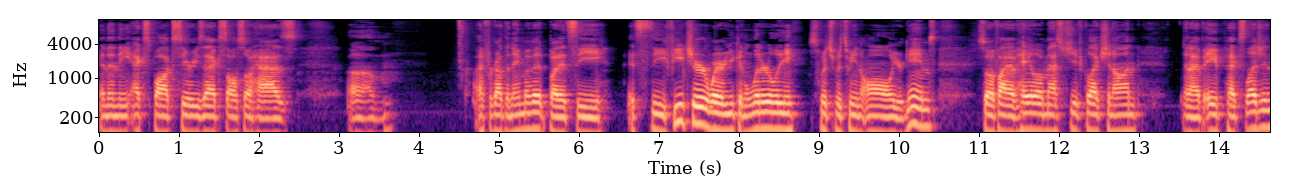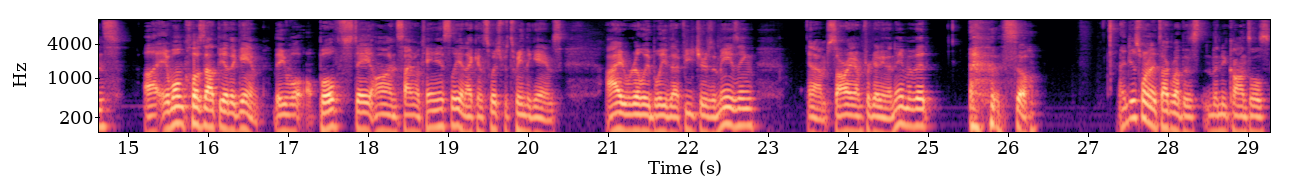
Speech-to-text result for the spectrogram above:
And then the Xbox Series X also has, um, I forgot the name of it, but it's the it's the feature where you can literally switch between all your games. So if I have Halo Master Chief Collection on, and I have Apex Legends, uh, it won't close out the other game. They will both stay on simultaneously, and I can switch between the games. I really believe that feature is amazing and I'm sorry I'm forgetting the name of it. so I just wanted to talk about this the new consoles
